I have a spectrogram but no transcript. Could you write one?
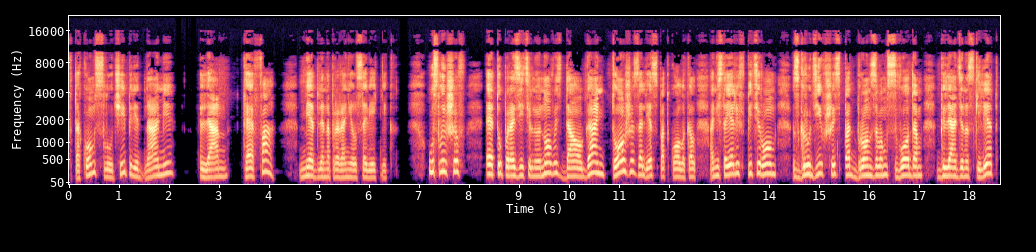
В таком случае перед нами Лян Кэфа, медленно проронил советник. Услышав эту поразительную новость, Дао Гань тоже залез под колокол. Они стояли в пятером, сгрудившись под бронзовым сводом, глядя на скелет,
